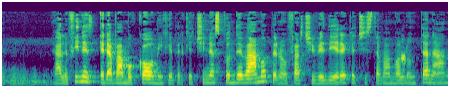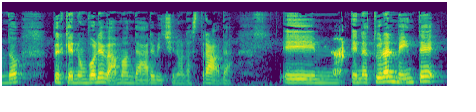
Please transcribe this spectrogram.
mm, alla fine eravamo comiche perché ci nascondevamo per non farci vedere che ci stavamo allontanando perché non volevamo andare vicino alla strada e, e naturalmente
